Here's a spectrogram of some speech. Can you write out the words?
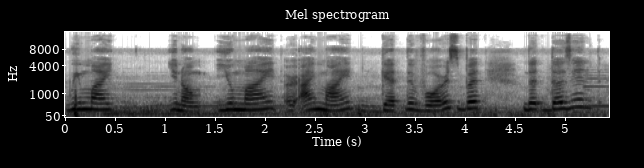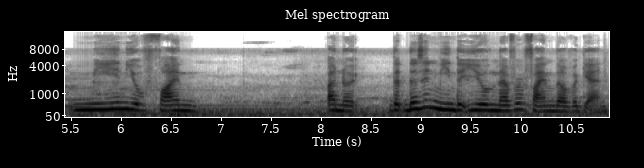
we might you know you might or i might get divorced but that doesn't mean you'll find ano, that doesn't mean that you'll never find love again.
